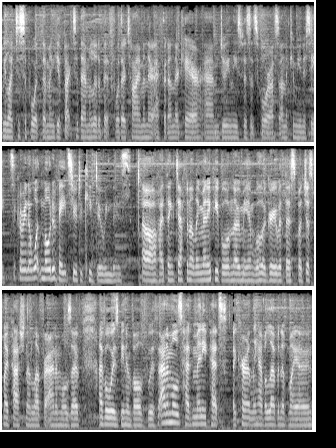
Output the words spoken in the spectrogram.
we like to support them and give back to them a little bit for their time and their effort and their care um, doing these visits for us and the community. So, Karina, what motivates you to keep doing doing this? Oh, I think definitely many people will know me and will agree with this, but just my passion and love for animals. I've I've always been involved with animals, had many pets. I currently have 11 of my own.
